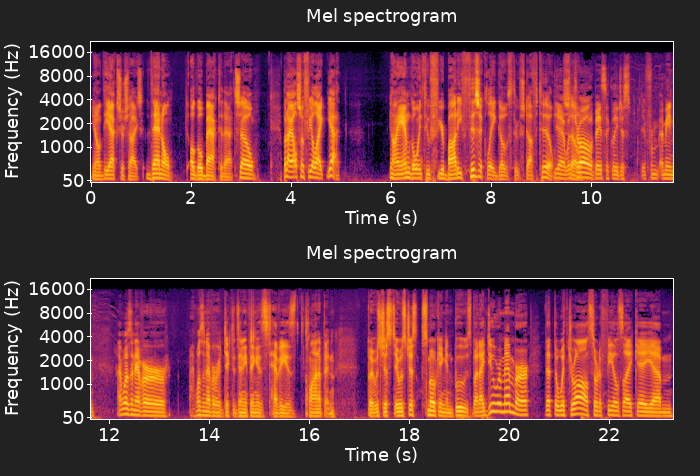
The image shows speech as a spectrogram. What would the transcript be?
you know, the exercise, then I'll I'll go back to that. So, but I also feel like, yeah, you know, I am going through your body physically goes through stuff too. Yeah, So- withdrawal basically just from. I mean, I wasn't ever, I wasn't ever addicted to anything as heavy as Klonopin, but it was just, it was just smoking and booze. But I do remember that the withdrawal sort of feels like a, um,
